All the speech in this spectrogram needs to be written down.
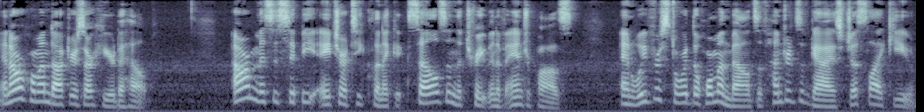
and our hormone doctors are here to help. Our Mississippi HRT clinic excels in the treatment of andropause, and we've restored the hormone balance of hundreds of guys just like you.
